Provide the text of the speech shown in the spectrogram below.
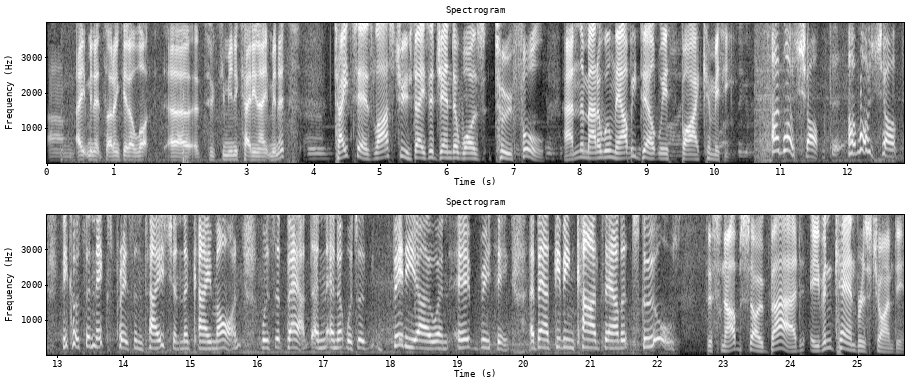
Um, eight minutes, I don't get a lot uh, to communicate in eight minutes. Tate says last Tuesday's agenda was too full and the matter will now be dealt with by committee. I was shocked. I was shocked because the next presentation that came on was about, and, and it was a video and everything, about giving cards out at schools. The snub so bad, even Canberra's chimed in.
